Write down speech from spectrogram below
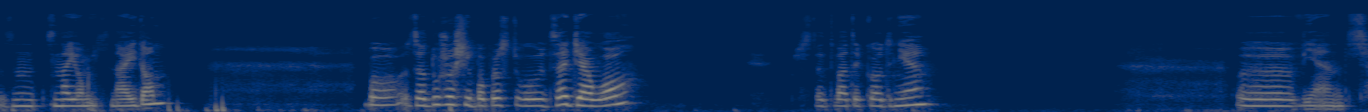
zn- znajomi znajdą. Bo za dużo się po prostu zadziało przez te dwa tygodnie. Yy, więc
